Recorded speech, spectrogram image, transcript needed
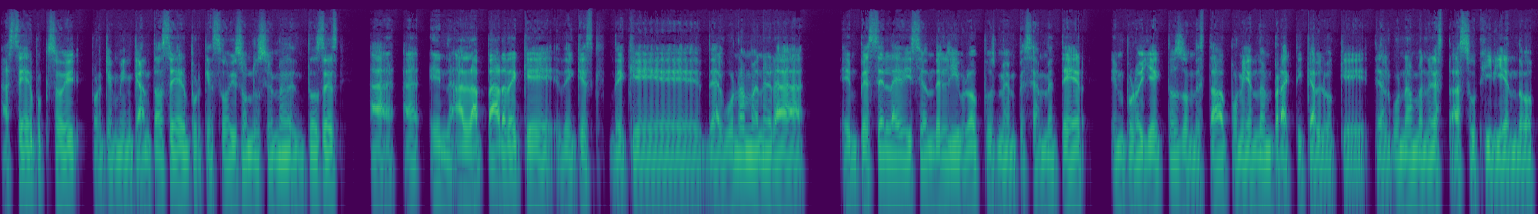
hacer porque soy, porque me encanta hacer, porque soy solucionado. Entonces, a, en- a la par de que, de que, de que de alguna manera empecé la edición del libro, pues me empecé a meter en proyectos donde estaba poniendo en práctica lo que de alguna manera estaba sugiriendo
